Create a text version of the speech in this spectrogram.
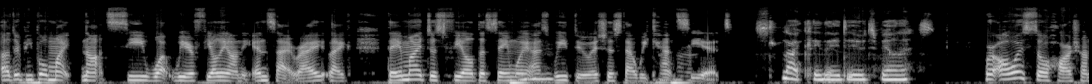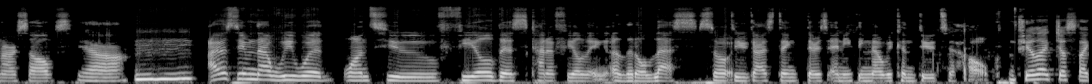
other people might not see what we're feeling on the inside, right? Like they might just feel the same way as Mhm. we do. It's just that we can't see it. It's likely they do, to be honest. We're always so harsh on ourselves. Yeah. Mm-hmm. I assume that we would want to feel this kind of feeling a little less. So, do you guys think there's anything that we can do to help? I feel like just like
